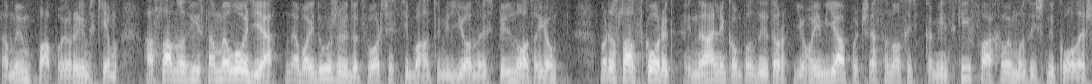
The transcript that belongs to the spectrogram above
самим папою римським, а славнозвісна мелодія небайдужою до творчості багатомільйонною спільнотою. Мирослав Скорик геніальний композитор. Його ім'я почесно носить Кам'янський фаховий музичний коледж.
